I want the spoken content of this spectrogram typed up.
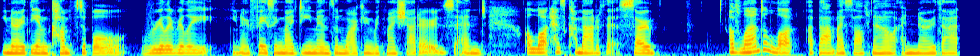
You know, the uncomfortable, really, really, you know, facing my demons and working with my shadows, and a lot has come out of this. So, I've learned a lot about myself now and know that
